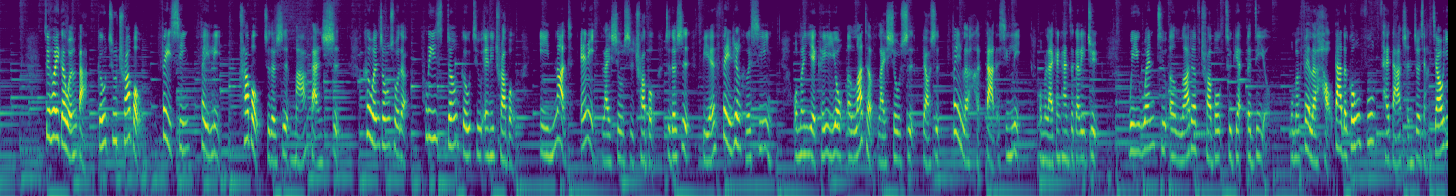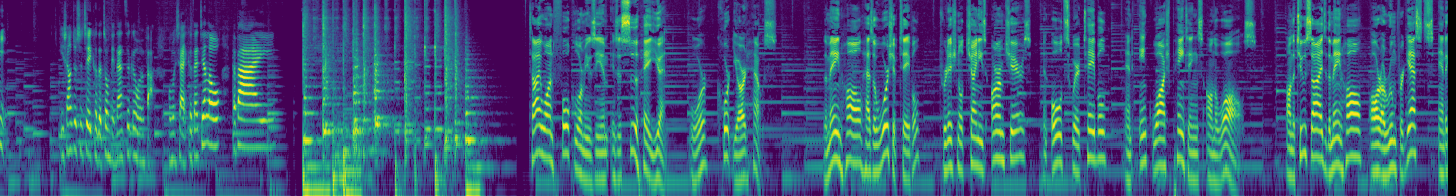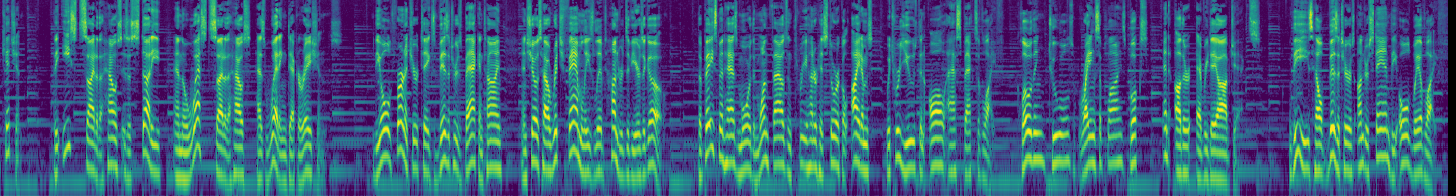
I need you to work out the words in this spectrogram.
最后一个文法，go to trouble，费心费力。trouble 指的是麻烦事。课文中说的 Please don't go to any trouble，以 not any 来修饰 trouble，指的是别费任何心。我们也可以用 a lot of 来修饰，表示费了很大的心力。我们来看看这个例句：We went to a lot of trouble to get the deal。我们费了好大的功夫才达成这项交易。以上就是这一课的重点单词跟文法，我们下一课再见喽，拜拜。Taiwan Folklore Museum is a Siheyuan, or courtyard house. The main hall has a worship table, traditional Chinese armchairs, an old square table, and ink wash paintings on the walls. On the two sides of the main hall are a room for guests and a kitchen. The east side of the house is a study, and the west side of the house has wedding decorations. The old furniture takes visitors back in time and shows how rich families lived hundreds of years ago. The basement has more than 1,300 historical items which were used in all aspects of life clothing, tools, writing supplies, books, and other everyday objects. These help visitors understand the old way of life.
